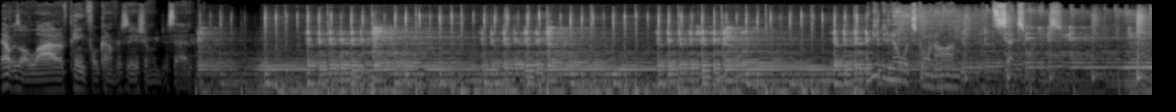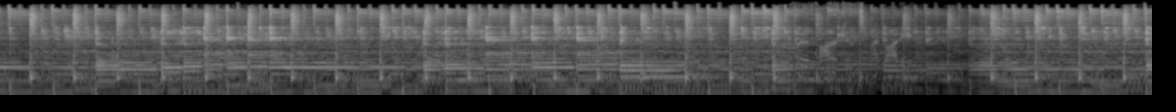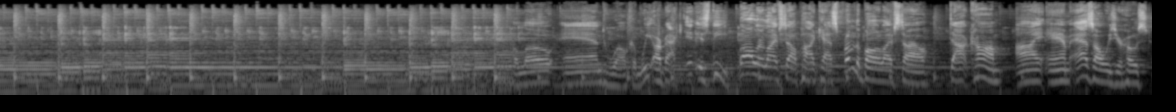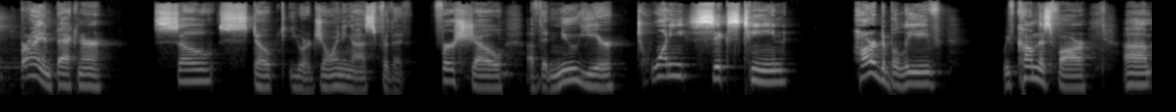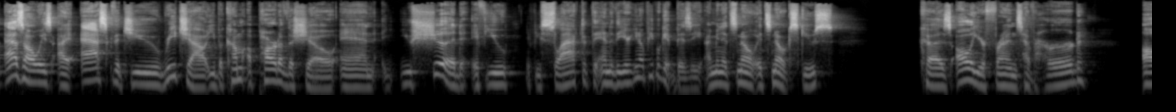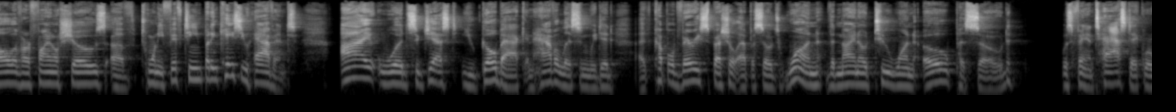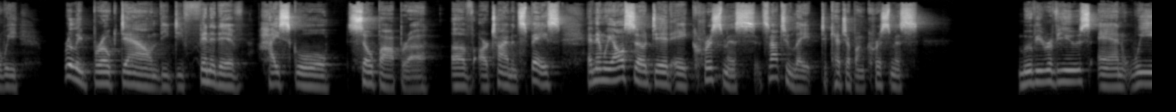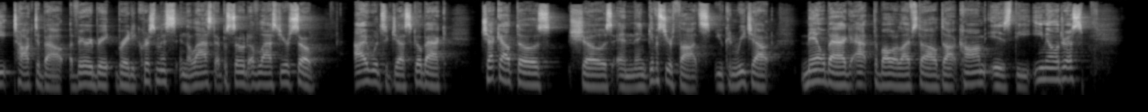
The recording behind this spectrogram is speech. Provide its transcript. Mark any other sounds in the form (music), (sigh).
That was a lot of painful conversation we just had. I need to know what's going on with sex organs. Are back. It is the Baller Lifestyle Podcast from theballerlifestyle.com. I am, as always, your host, Brian Beckner. So stoked you are joining us for the first show of the new year 2016. Hard to believe we've come this far. Um, as always, I ask that you reach out, you become a part of the show, and you should, if you if you slacked at the end of the year, you know people get busy. I mean, it's no it's no excuse because all of your friends have heard all of our final shows of 2015. But in case you haven't, I would suggest you go back and have a listen. We did a couple very special episodes. One, the 90210 episode was fantastic, where we really broke down the definitive high school soap opera of our time and space. And then we also did a Christmas, it's not too late to catch up on Christmas movie reviews. And we talked about a very Brady Christmas in the last episode of last year. So I would suggest go back, check out those shows, and then give us your thoughts. You can reach out. Mailbag at theballerlifestyle.com is the email address.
